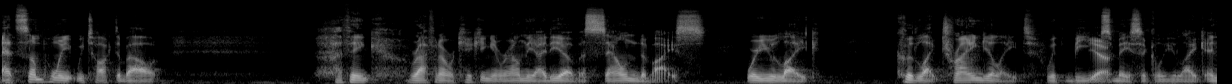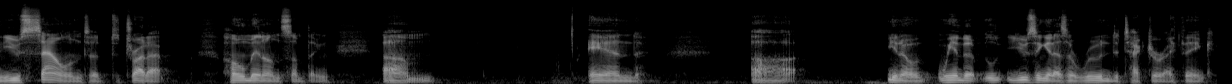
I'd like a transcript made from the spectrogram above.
at some point we talked about. I think Raph and I were kicking around the idea of a sound device where you like could like triangulate with beeps Yeah. basically like and use sound to, to try to home in on something um, and uh, you know we ended up using it as a rune detector i think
